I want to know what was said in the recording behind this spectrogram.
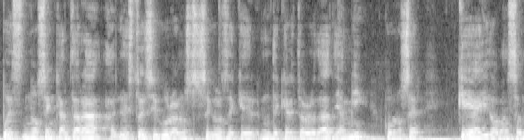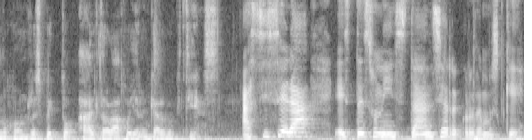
pues nos encantará, estoy seguro, a nuestros seguros de, que, de Querétaro Verdad y a mí conocer qué ha ido avanzando con respecto al trabajo y al encargo que tienes. Así será, esta es una instancia, recordemos que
